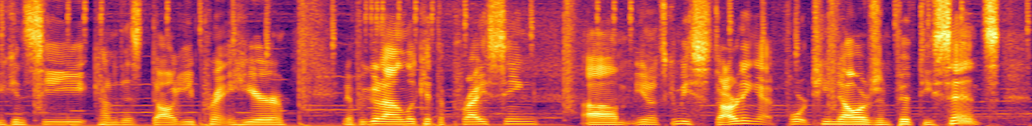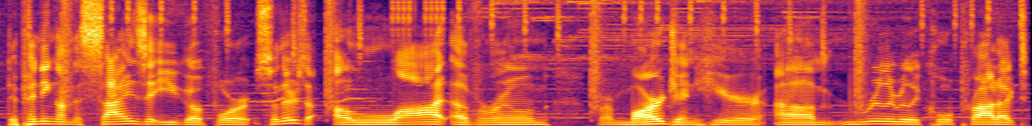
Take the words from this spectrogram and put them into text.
You can see kind of this doggy print here. And if we go down and look at the pricing, um, you know, it's gonna be starting at $14.50, depending on the size that you go for. So there's a lot of room for margin here. Um, really, really cool product.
